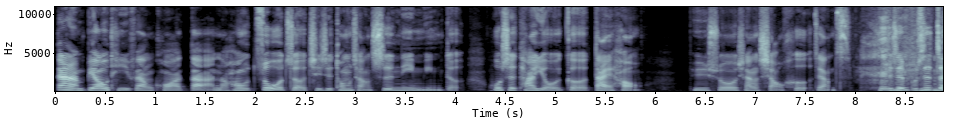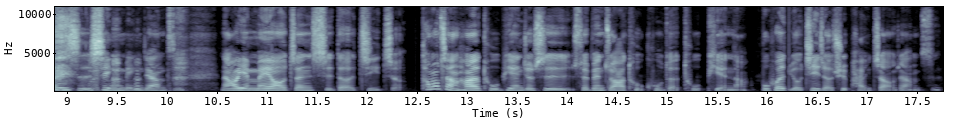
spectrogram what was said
当然标题非常夸大，然后作者其实通常是匿名的，或是他有一个代号，比如说像小何这样子，其实不是真实姓名这样子，然后也没有真实的记者。通常它的图片就是随便抓图库的图片呐、啊，不会有记者去拍照这样子。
